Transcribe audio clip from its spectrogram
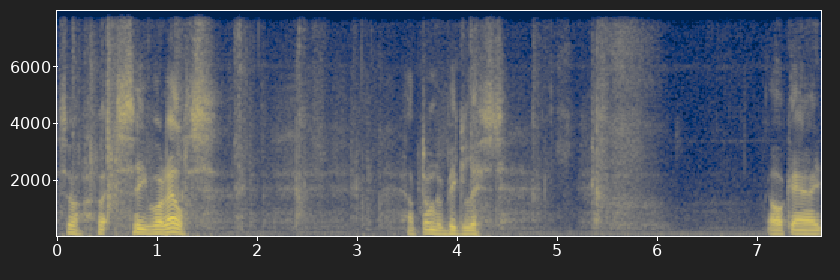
So let's see what else. I've done a big list. Okay,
